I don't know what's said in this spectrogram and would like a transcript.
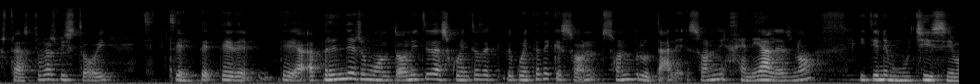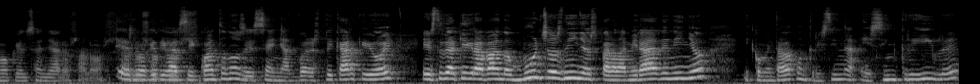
Ostras, tú lo has visto hoy, te, Sí. te- te- te aprendes un montón y te das cuenta de, de cuenta de que son, son brutales, son geniales, ¿no? Y tienen muchísimo que enseñaros a los. Es a lo que te iba a decir. ¿Cuánto nos enseñan? Bueno, explicar que hoy estuve aquí grabando muchos niños para la mirada de niño y comentaba con Cristina, es increíble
